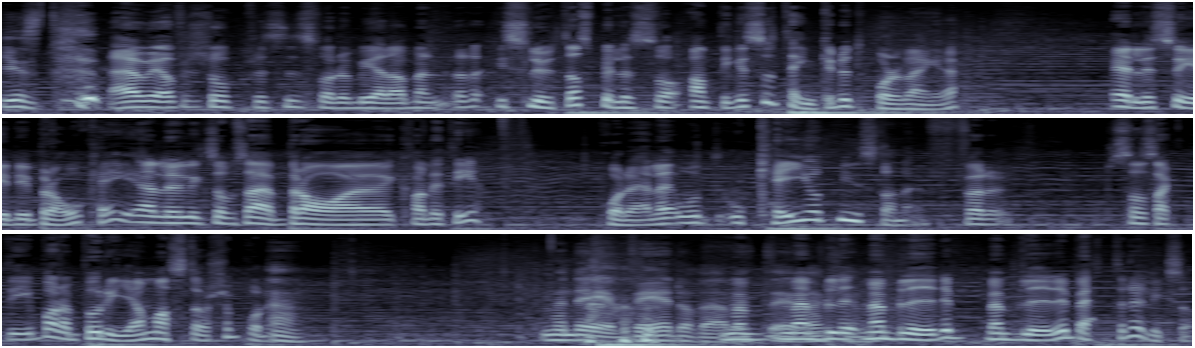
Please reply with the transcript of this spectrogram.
Just, Nej men jag förstår precis vad du menar men i slutet av spelet så antingen så tänker du inte på det längre. Eller så är det bra okej eller liksom så här bra eh, kvalitet på det. Eller okej åtminstone. För som sagt det är bara början man stör sig på det. ja. Men det är vedervärdigt. Men, det är men, bli, men, blir det, men blir det bättre liksom?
